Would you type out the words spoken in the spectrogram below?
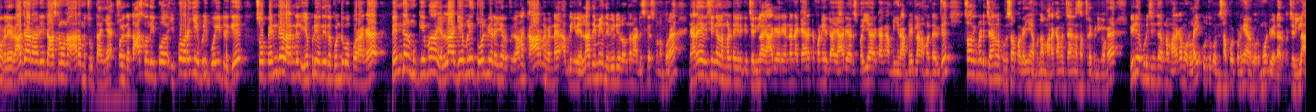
மக்களே ராஜா நாடி டாஸ்க்னு ஒன்று ஆரம்பிச்சு விட்டாங்க. ஸோ இந்த டாஸ்க் வந்து இப்போ இப்போ வரைக்கும் எப்படி போயிட்டு இருக்கு? ஸோ பெண்கள் ஆண்கள் எப்படி வந்து இதை கொண்டு போக போறாங்க? பெண்கள் முக்கியமா எல்லா கேம்லையும் தோல்வி அடைகிறதுக்கான காரணம் என்ன அப்படிங்கிற எல்லாத்தையுமே இந்த வீடியோவில் வந்து நான் டிஸ்கஸ் பண்ண போறேன். நிறைய விஷயங்கள் நம்மள்ட்ட இருக்கு சரிங்களா? யார் யார் என்னென்ன கேரக்டர் பண்ணியிருக்கா யார் யார் ஸ்பையா இருக்காங்க அப்படிங்கிற அப்டேட்லாம் நம்மள்ட்ட இருக்கு. ஸோ அதுக்கு முன்னாடி சேனலை புதுசாக பார்க்குறீங்க அப்படின்னா மறக்காம சேனலை சப்ஸ்கிரைப் பண்ணிக்கோங்க. வீடியோ பிடிச்சிருந்தா அப்படின்னா மறக்காம ஒரு லைக் கொடுத்து கொஞ்சம் சப்போர்ட் பண்ணுங்க. எனக்கு ஒரு மோட்டிவேட்டா இருக்கும் சரிங்களா?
